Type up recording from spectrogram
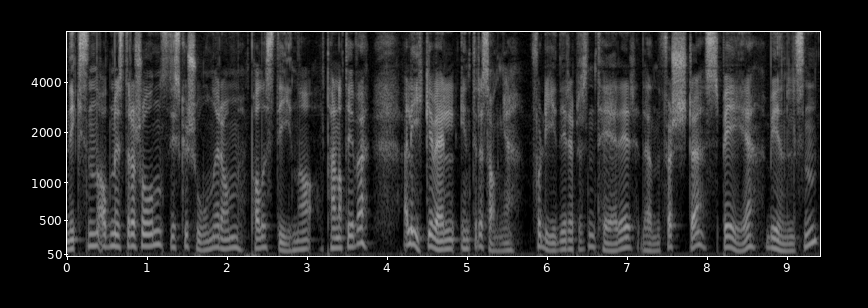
Nixon-administrasjonens diskusjoner om Palestina-alternativet er likevel interessante, fordi de representerer den første spede begynnelsen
